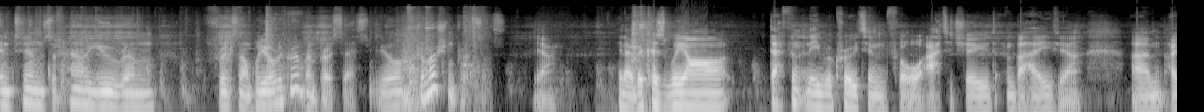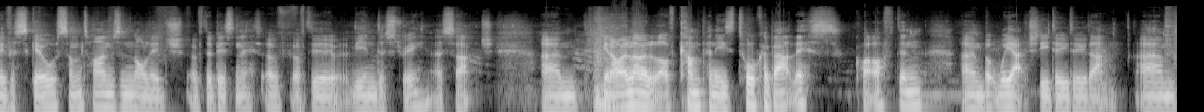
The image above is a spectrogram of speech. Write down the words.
in terms of how you run, for example, your recruitment process, your promotion process. Yeah. You know, because we are definitely recruiting for attitude and behaviour um, over skills sometimes and knowledge of the business of, of the the industry as such. Um, you know, I know a lot of companies talk about this quite often, um, but we actually do do that. Um,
